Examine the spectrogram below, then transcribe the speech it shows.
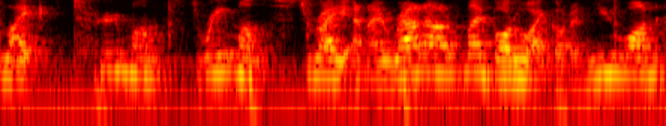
like two months, three months straight, and I ran out of my bottle. I got a new one,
